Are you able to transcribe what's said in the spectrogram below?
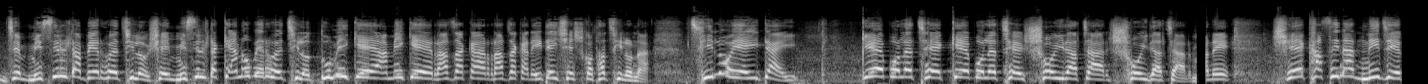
যে মিছিলটা বের হয়েছিল, সেই মিছিলটা কেন বের হয়েছিল? তুমি কে, আমি কে, রাজাকার রাজাকার এইটাই শেষ কথা ছিল না। ছিল এইটাই, কে বলেছে কে বলেছে, স্বৈরাচার স্বৈরাচার। মানে শেখ হাসিনা নিজে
